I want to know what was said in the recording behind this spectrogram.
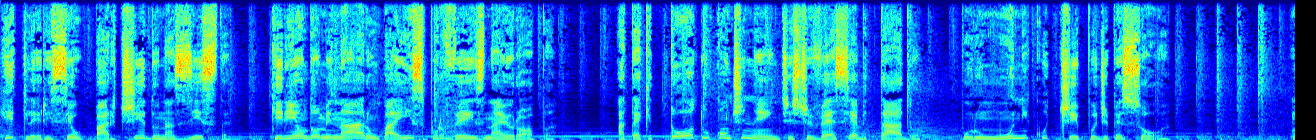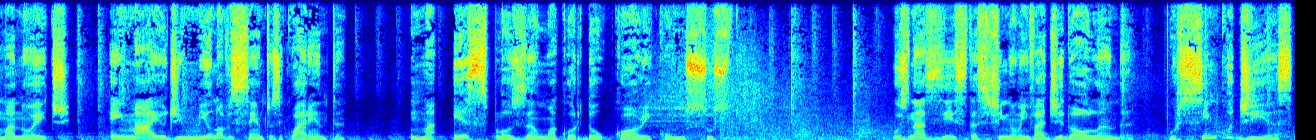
Hitler e seu partido nazista queriam dominar um país por vez na Europa, até que todo o continente estivesse habitado por um único tipo de pessoa uma noite, em maio de 1940, uma explosão acordou Corey com um susto. Os nazistas tinham invadido a Holanda. Por cinco dias,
